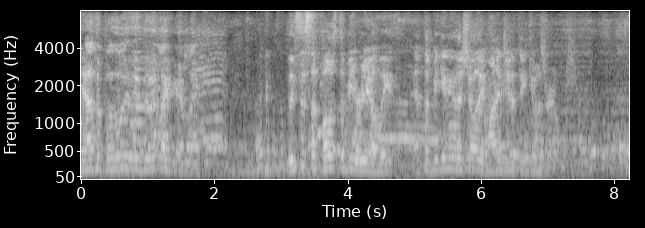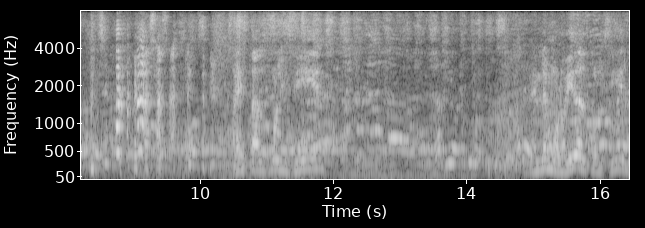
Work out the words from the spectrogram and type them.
Yeah, supposedly they do it like like. This is supposed to be real. They at the beginning of the show they wanted you to think it was real. Ahí está el policía. Denle mordida al policía.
